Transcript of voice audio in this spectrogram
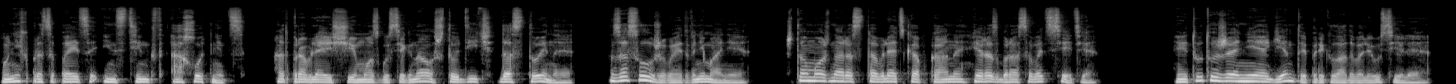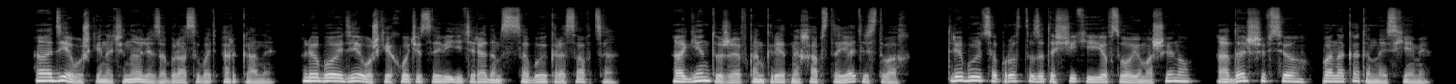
У них просыпается инстинкт охотниц, отправляющий мозгу сигнал, что дичь достойная, заслуживает внимания, что можно расставлять капканы и разбрасывать сети. И тут уже не агенты прикладывали усилия, а девушки начинали забрасывать арканы. Любой девушке хочется видеть рядом с собой красавца. Агенту же в конкретных обстоятельствах требуется просто затащить ее в свою машину, а дальше все по накатанной схеме.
